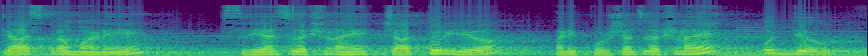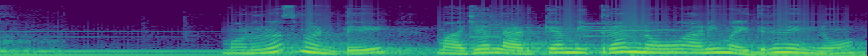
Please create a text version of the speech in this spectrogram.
त्याचप्रमाणे स्त्रियांचं लक्षण आहे चातुर्य आणि पुरुषांचं लक्षण आहे उद्योग. म्हणूनच म्हणते माझ्या लाडक्या मित्रांनो आणि मैत्रिणींनो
